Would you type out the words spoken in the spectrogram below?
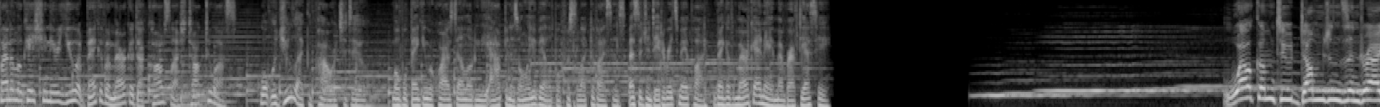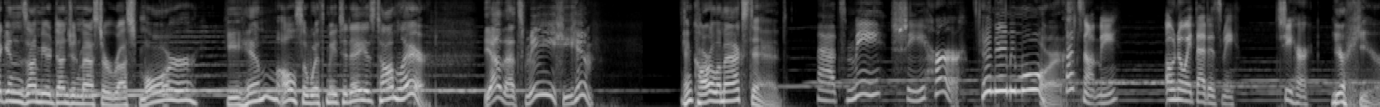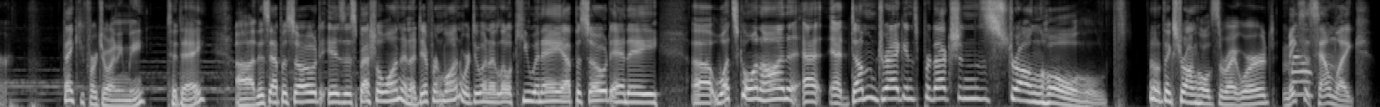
Find a location near you at bankofamerica.com slash talk to us. What would you like the power to do? Mobile banking requires downloading the app and is only available for select devices. Message and data rates may apply. Bank of America and a member FDIC. Welcome to Dumbgeons and Dragons. I'm your dungeon master, Russ More. He, him. Also with me today is Tom Laird Yeah, that's me. He, him. and Carla Maxted That's me, she, her. and Amy More. That's not me. Oh, no, wait, that is me. She, her. You're here. Thank you for joining me today. Uh, this episode is a special one and a different one. We're doing a little Q and A episode and a uh, what's going on at at Dumb Dragons Productions Stronghold. I don't think Stronghold's the right word. Makes Well- it sound like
